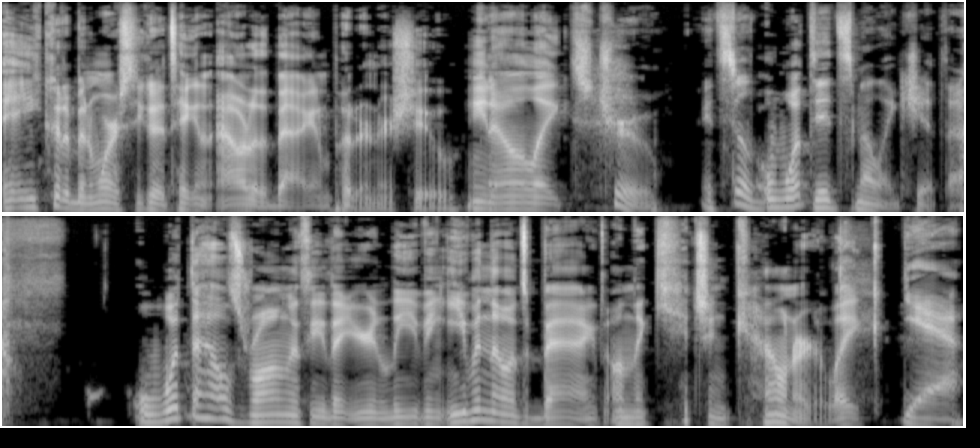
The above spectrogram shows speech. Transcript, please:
eh, he could have been worse. He could have taken it out of the bag and put it in her shoe. You know, like it's true. It still what did smell like shit though. What the hell's wrong with you that you're leaving, even though it's bagged on the kitchen counter? Like, Yeah.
